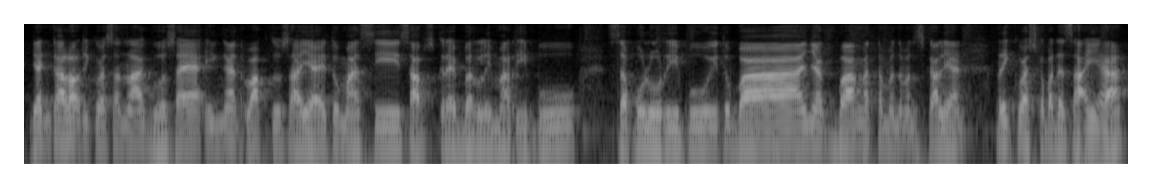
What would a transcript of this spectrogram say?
dan kalau requestan lagu, saya ingat waktu saya itu masih subscriber 5000, 10000 itu banyak banget teman-teman sekalian request kepada saya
